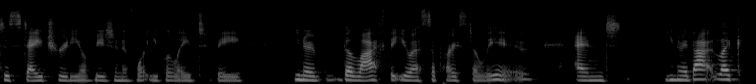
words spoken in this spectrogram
to stay true to your vision of what you believe to be, you know, the life that you are supposed to live. And, you know, that like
